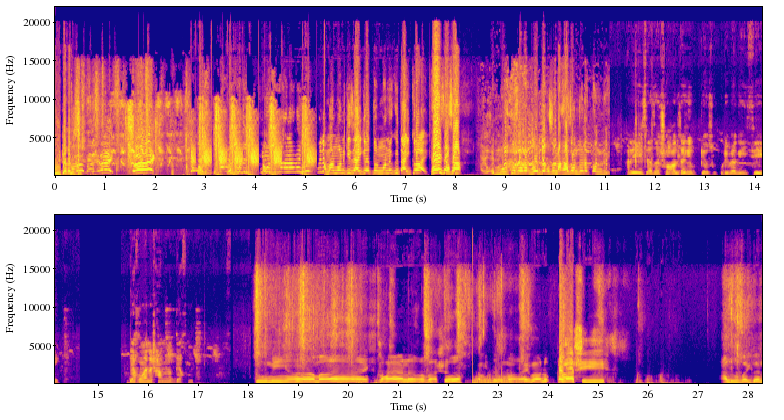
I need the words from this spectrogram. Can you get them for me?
তুই টাকা নিছিস। আমার মনে কি যাই কয় তোর মনে কি তাই কয়? হেই চাচা। এই মূর্খ চাচা দৌড় দেখছ মাথা যন্ত্রণা কমলি আরে এই চাচা সকাল থেকে উঠে আসো কুটি বা গেছে দেখো না সামনে দেখো। তুমি আমায় ভালোবাসো আমি তোমায় ভালোবাসি। আলু বাইগন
